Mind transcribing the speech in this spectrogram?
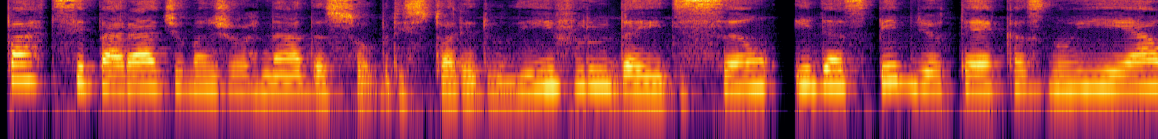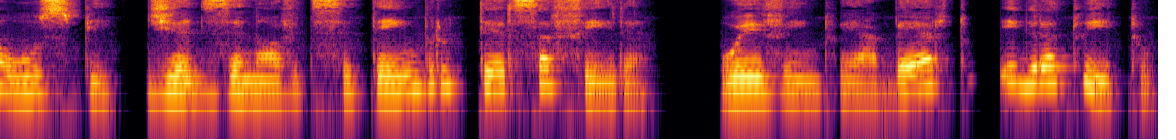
participará de uma jornada sobre história do livro, da edição e das bibliotecas no IEA USP, dia 19 de setembro, terça-feira. O evento é aberto e gratuito.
